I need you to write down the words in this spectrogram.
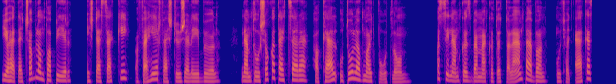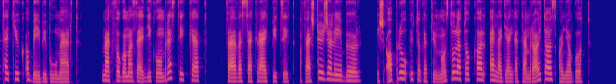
Jöhet egy csablonpapír, és teszek ki a fehér festőzseléből. Nem túl sokat egyszerre, ha kell, utólag majd pótlom. A színem közben megkötött a lámpában, úgyhogy elkezdhetjük a baby boomert. Megfogom az egyik ombresztikket, felveszek rá egy picit a festőzseléből, és apró ütögető mozdulatokkal ellegyengetem rajta az anyagot.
